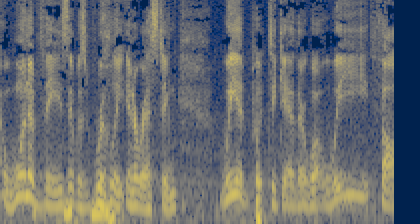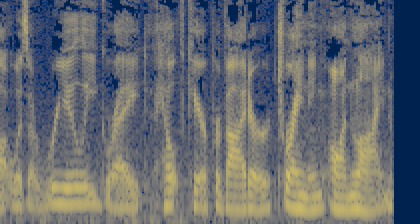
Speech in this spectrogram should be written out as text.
one of these, it was really interesting. We had put together what we thought was a really great healthcare provider training online.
